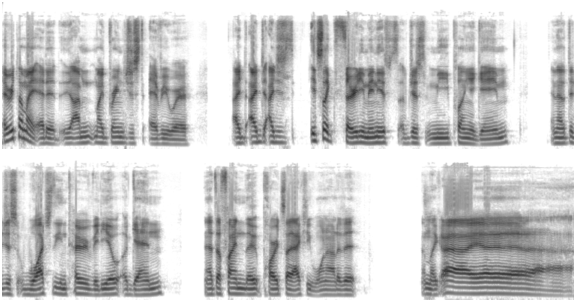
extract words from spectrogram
Every time I edit, I'm my brain's just everywhere. I, I, I just it's like 30 minutes of just me playing a game, and I have to just watch the entire video again, and I have to find the parts I actually want out of it. I'm like ah, yeah.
